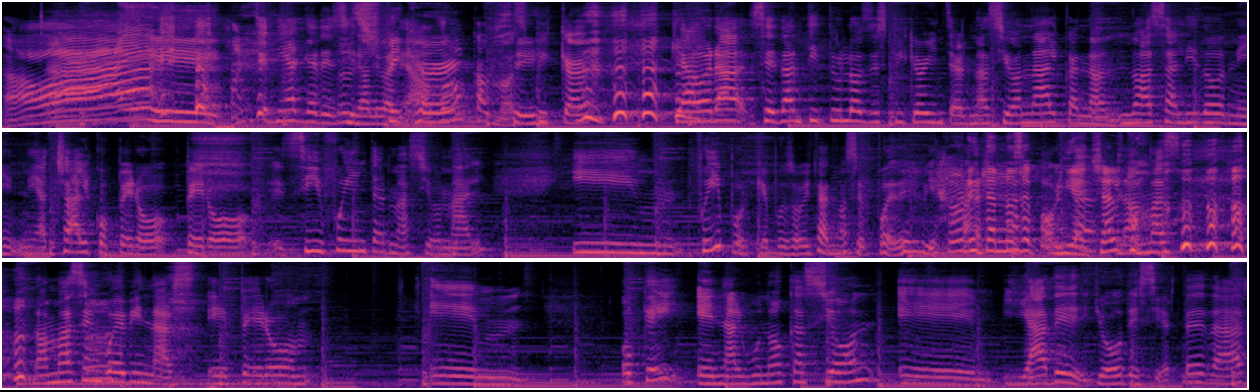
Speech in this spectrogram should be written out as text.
Ay, tenía que decir algo speaker, como speaker. Que ahora se dan títulos de speaker internacional cuando no ha salido ni, ni a Chalco, pero, pero eh, sí fui internacional. Y fui porque pues ahorita no se puede viajar. ahorita no se puede Chalco. Nada más, nada más en webinars. Eh, pero eh, Ok, en alguna ocasión, eh, ya de, yo de cierta edad,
